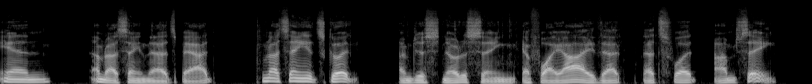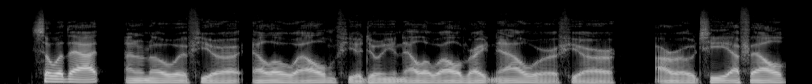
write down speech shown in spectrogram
And I'm not saying that it's bad. I'm not saying it's good. I'm just noticing, FYI, that that's what I'm seeing. So, with that, I don't know if you're LOL, if you're doing an LOL right now, or if you're ROTFL.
